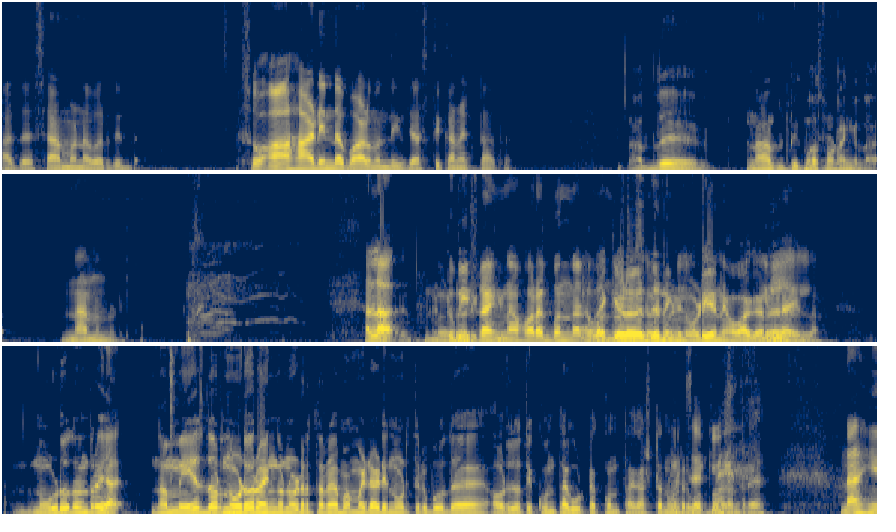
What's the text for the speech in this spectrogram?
ಅದು ಸ್ಯಾಮಣ್ಣ ಬರ್ದಿದ್ದ. ಸೊ ಆ ಹಾಡಿಂದ ಭಾಳ ಮಂದಿಗೆ ಜಾಸ್ತಿ ಕನೆಕ್ಟ್ ಆತ. ಅದು ನಾನು ಬಿಗ್ ಬಾಸ್ ನೋಡಂಗಿಲ್ಲ. ನಾನು ನೋಡಿಲ್ಲ. ಅಲ್ಲ ಟು ಬಿ ಫ್ರ್ಯಾಂಕ್ ನಾ ಹೊರಗೆ ಬಂದಾಗ ಕೇಳಿದ್ದೆ ನಿಂಗೆ ನೋಡಿ ಯಾವಾಗ ಇಲ್ಲ ಇಲ್ಲ. ನೋಡೋದಂದ್ರೆ ನಮ್ಮ ಏಜ್ದವ್ರು ನೋಡೋರು ಹೆಂಗೆ ನೋಡಿರ್ತಾರೆ? ಮಮ್ಮಿ ಡ್ಯಾಡಿ ನೋಡ್ತಿರ್ಬೋದು? ಅವ್ರ ಜೊತೆ ಕುಂತಾಗ ಊಟಕ್ಕೆ ಕುಂತಾಗ ಅಷ್ಟ ನೋಡಿರ್ಬೇಕಂದ್ರೆ ನಾ ಹೇ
